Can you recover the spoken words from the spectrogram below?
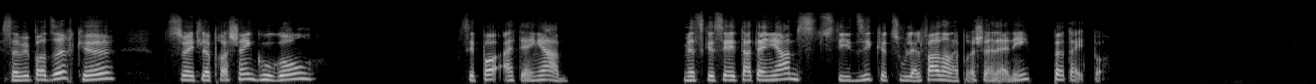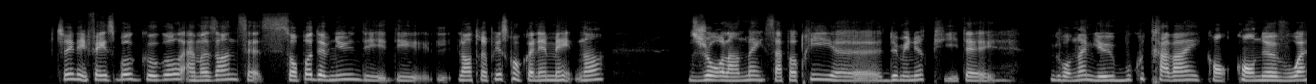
Ça ne veut pas dire que tu vas être le prochain Google, c'est pas atteignable. Mais est-ce que c'est atteignable si tu t'es dit que tu voulais le faire dans la prochaine année? Peut-être pas. Tu sais, les Facebook, Google, Amazon, ne sont pas devenus l'entreprise qu'on connaît maintenant du jour au lendemain. Ça n'a pas pris euh, deux minutes, puis était gros de même, il y a eu beaucoup de travail qu'on ne voit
